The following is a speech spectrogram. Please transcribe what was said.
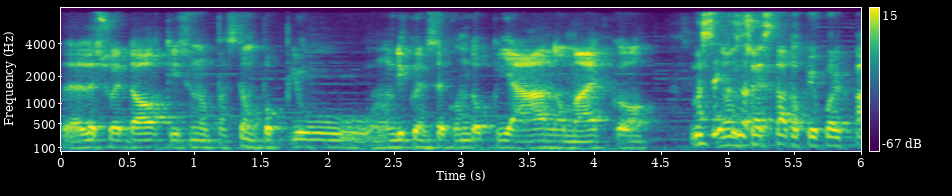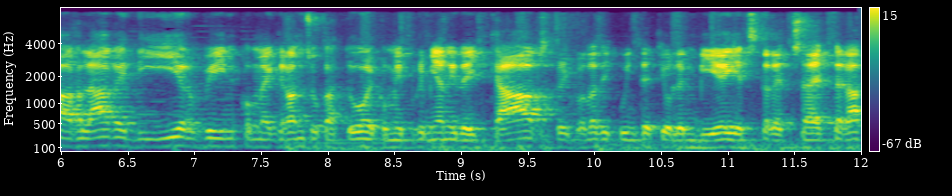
eh, le sue doti sono passate un po' più, non dico in secondo piano, ma ecco, ma non cosa... c'è stato più quel parlare di Irving come gran giocatore, come i primi anni dei Cavs, ricordate i quintetti All-NBA, eccetera, eccetera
